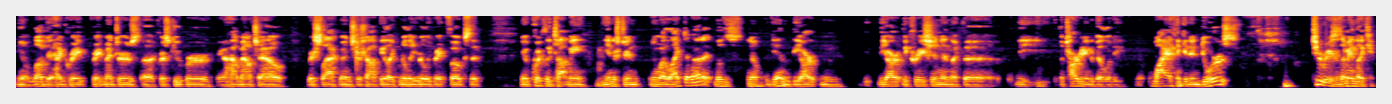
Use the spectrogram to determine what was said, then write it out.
you know loved it. Had great great mentors, uh, Chris Cooper, you know, Hal Malchow, Rich Schlackman, Trish Hoppey, like really really great folks that you know quickly taught me the industry. And you know, what I liked about it was you know again the art and the art, the creation, and like the the the targeting ability. Why I think it endures. Two reasons. I mean, like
